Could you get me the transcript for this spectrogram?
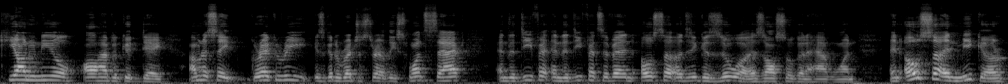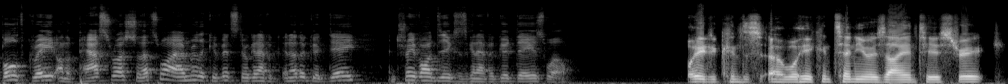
Keanu Neal all have a good day. I'm going to say Gregory is going to register at least one sack and the defense and the defensive end Osa Odighizuwa is also going to have one. And Osa and Micah are both great on the pass rush, so that's why I'm really convinced they're going to have another good day. And Trevon Diggs is going to have a good day as well. Will he, uh, will he continue his INT streak?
